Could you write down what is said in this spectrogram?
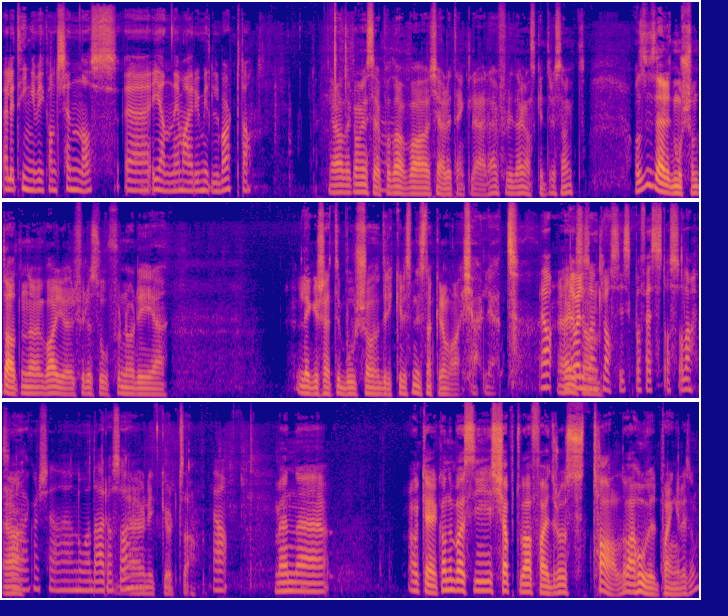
Eller ting vi kan kjenne oss eh, igjen i mer umiddelbart, da. Ja, det kan vi se på, da, hva kjærlighet egentlig er her, fordi det er ganske interessant. Og så syns jeg det er litt morsomt, da, at hva gjør filosofer når de eh, legger seg til bords og drikker, liksom. De snakker om hva er kjærlighet. Ja, Det var men det er veldig liksom- sånn klassisk på fest også, da. Så Ja. det er kanskje noe der også. Det er jo litt kult, da. Ja. Men eh, OK, kan du bare si kjapt hva Faidros tale Hva er hovedpoenget, liksom?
